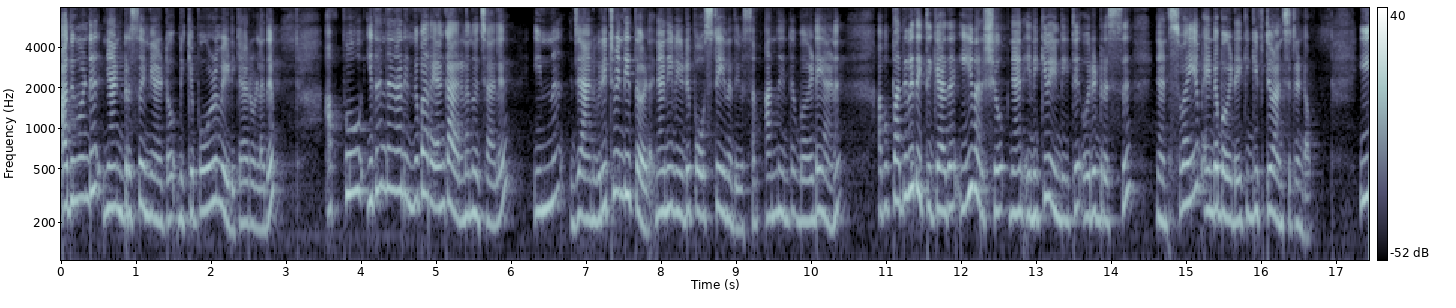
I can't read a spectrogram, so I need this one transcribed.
അതുകൊണ്ട് ഞാൻ ഡ്രസ്സ് തന്നെയായിട്ടോ മിക്കപ്പോഴും മേടിക്കാറുള്ളത്. അപ്പോൾ ഇതെന്താ ഞാൻ ഇന്ന് പറയാൻ കാരണം എന്ന് വെച്ചാൽ ഇന്ന് ജാനുവരി ട്വന്റി തേർഡ്. ഞാൻ ഈ വീഡിയോ പോസ്റ്റ് ചെയ്യുന്ന ദിവസം അന്ന് എന്റെ ബർത്ത്ഡേ ആണ്. അപ്പോൾ പതിവ് തെറ്റിക്കാതെ ഈ വർഷവും ഞാൻ എനിക്ക് വേണ്ടിയിട്ട് ഒരു ഡ്രസ്സ് ഞാൻ സ്വയം എന്റെ ബർത്ത്ഡേക്ക് ഗിഫ്റ്റ് വാങ്ങിച്ചിട്ടുണ്ടാവും. ഈ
